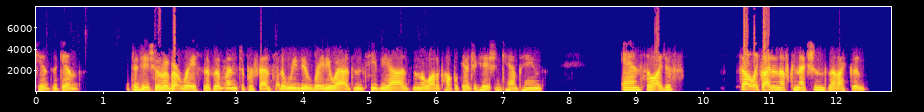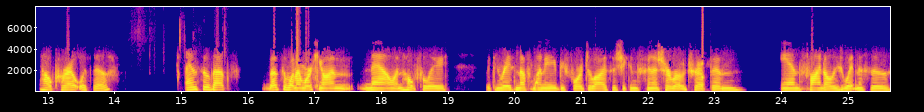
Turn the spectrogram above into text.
kids against to teach them about racism and to prevent it. And we do radio ads and TV ads and a lot of public education campaigns. And so I just felt like I had enough connections that I could help her out with this. And so that's that's the one I'm working on now, and hopefully we can raise enough money before July so she can finish her road trip and and find all these witnesses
